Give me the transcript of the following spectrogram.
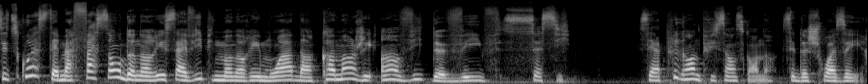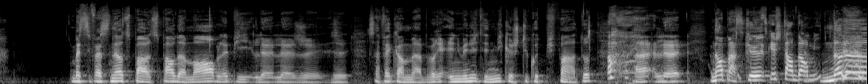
C'est quoi? C'était ma façon d'honorer sa vie puis de m'honorer moi dans comment j'ai envie de vivre ceci. C'est la plus grande puissance qu'on a, c'est de choisir. Ben, c'est fascinant, tu parles, tu parles de mort, là, puis le, le- je- je- ça fait comme à peu près une minute et demie que je t'écoute plus pas en tout. Euh, le, non, parce que. Est-ce que je t'ai endormi? Non, non, non.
